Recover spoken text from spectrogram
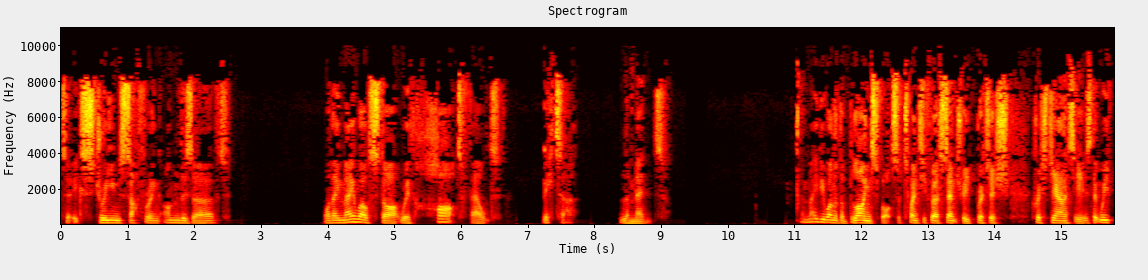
to extreme suffering undeserved? Well, they may well start with heartfelt, bitter lament. And maybe one of the blind spots of 21st century British Christianity is that we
